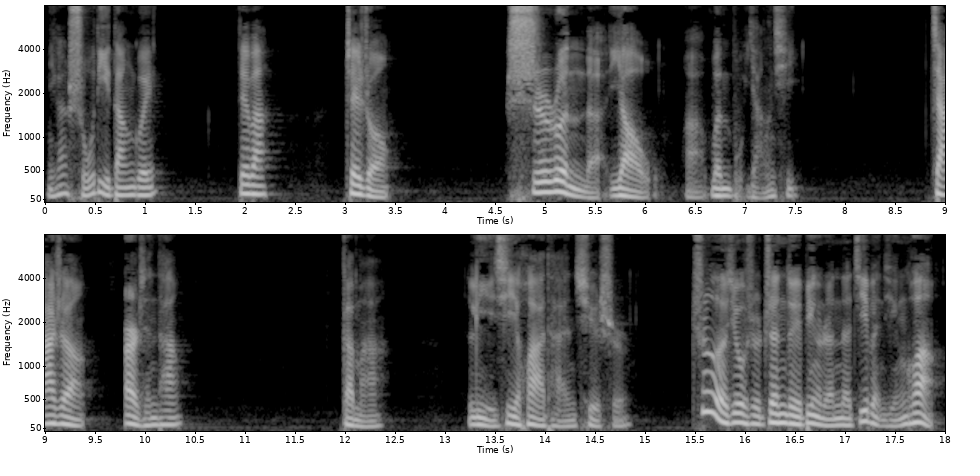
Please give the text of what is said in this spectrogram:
你看熟地当归，对吧？这种湿润的药物啊，温补阳气，加上二陈汤。干嘛？理气化痰祛湿，这就是针对病人的基本情况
